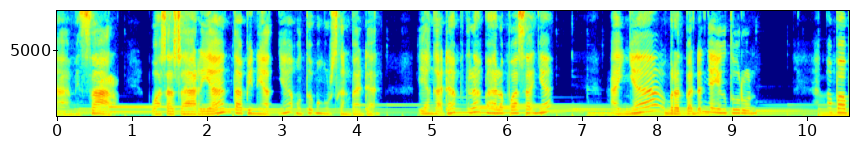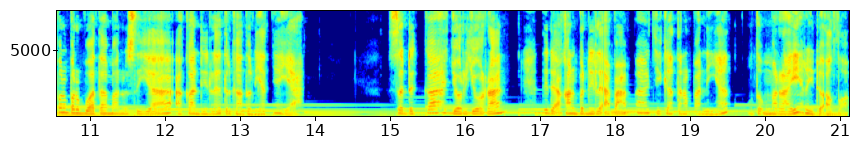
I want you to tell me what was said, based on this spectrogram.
Nah, misal puasa seharian tapi niatnya untuk menguruskan badan. Ya nggak dapatlah pahala puasanya. Hanya berat badannya yang turun. Apa pun perbuatan manusia akan dinilai tergantung niatnya ya. Sedekah jor-joran tidak akan bernilai apa-apa jika tanpa niat untuk meraih ridho Allah.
